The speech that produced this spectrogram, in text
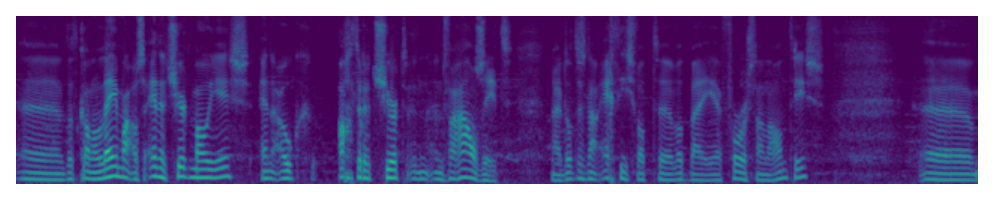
Eh, dat kan alleen maar als en het shirt mooi is en ook achter het shirt een, een verhaal zit. Nou, dat is nou echt iets wat, eh, wat bij eh, Forrest aan de hand is. Ehm,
